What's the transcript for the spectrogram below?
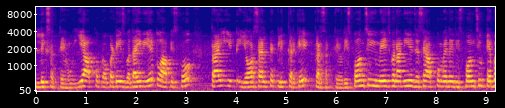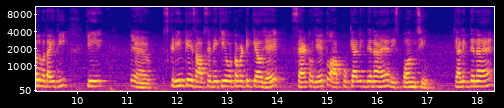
लिख सकते हो। ये आपको प्रॉपर्टीज़ बताई हुई है तो आप इसको ट्राई इट योर सेल पे क्लिक करके कर सकते हो। रिस्पॉन्सिव इमेज बनानी है, जैसे आपको मैंने रिस्पॉन्सिव टेबल बताई थी कि स्क्रीन के हिसाब से देखिए ऑटोमेटिक क्या हो जाए सेट हो जाए तो आपको क्या लिख देना है? रिस्पॉन्सिव क्या लिख देना है?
